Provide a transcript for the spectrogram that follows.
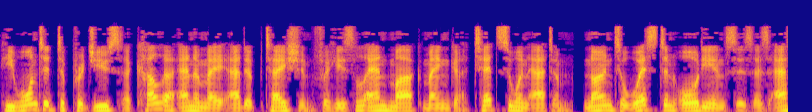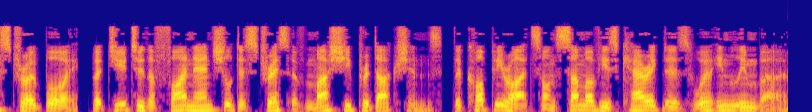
He wanted to produce a color anime adaptation for his landmark manga Tetsuwan Atom, known to Western audiences as Astro Boy, but due to the financial distress of Mushi Productions, the copyrights on some of his characters were in limbo.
